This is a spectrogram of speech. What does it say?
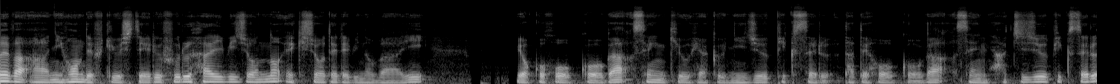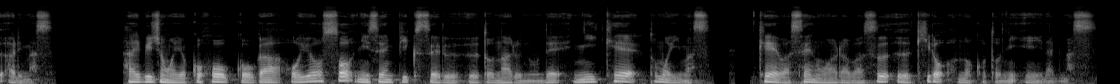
えば日本で普及しているフルハイビジョンの液晶テレビの場合、横方向が1920ピクセル縦方向が1080ピクセルありますハイビジョンは横方向がおよそ2000ピクセルとなるので 2K とも言います。K は1000を表すキロのことになります。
